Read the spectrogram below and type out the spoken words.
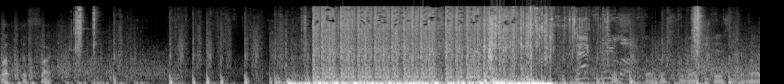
What the fuck? Attack Ich reload. Wusste doch, dass du da stehst, genau.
